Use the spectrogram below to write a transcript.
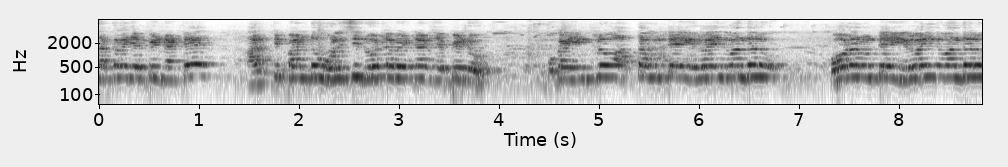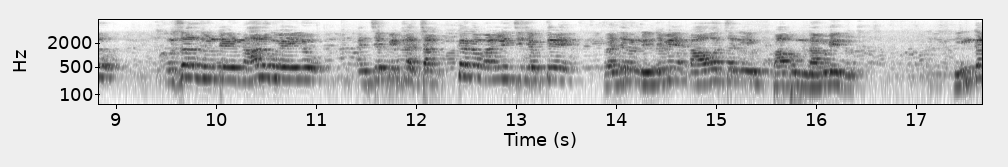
చక్కగా చెప్పిండంటే అరటి పండు ఒలిసి నోట్లో పెట్టినట్టు చెప్పిండు. ఒక ఇంట్లో అత్త ఉంటే ఇరవై ఐదు వందలు కోడలుంటే ఇరవై ఐదు వందలు ముసలిది ఉంటే నాలుగు వేలు అని చెప్పి ఇట్లా చక్కగా వల్లించి చెప్తే ప్రజలు నిజమే కావచ్చని పాపం నమ్మిరు ఇంకా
